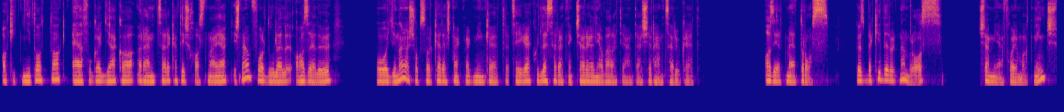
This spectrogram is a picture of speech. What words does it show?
akik nyitottak, elfogadják a rendszereket és használják, és nem fordul elő az elő, hogy nagyon sokszor keresnek meg minket cégek, hogy leszeretnék cserélni a vállalatjelentési rendszerüket. Azért, mert rossz. Közben kiderül, hogy nem rossz, semmilyen folyamat nincs.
